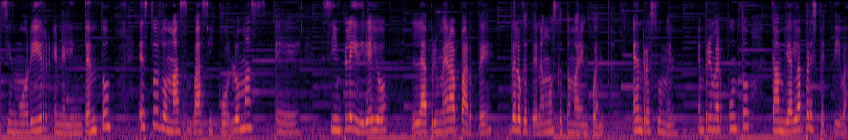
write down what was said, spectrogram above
sin morir en el intento? Esto es lo más básico, lo más eh, simple y diría yo, la primera parte de lo que tenemos que tomar en cuenta. En resumen, en primer punto, cambiar la perspectiva,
